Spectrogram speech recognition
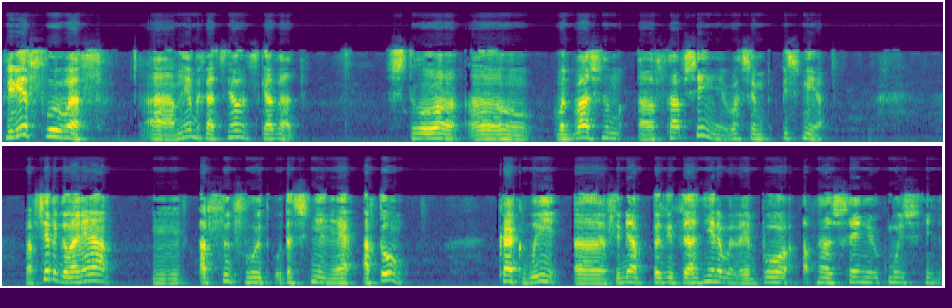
Приветствую вас. А, мне бы хотелось сказать, что э, вот в вашем э, сообщении, в вашем письме, вообще-то говоря, отсутствует уточнение о том, как вы э, себя позиционировали по отношению к мужчине.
